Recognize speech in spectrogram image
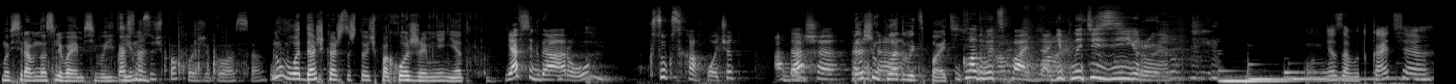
мы все равно сливаемся Кажется, у воедино. нас очень похожие голоса. Ну вот, Даша кажется, что очень похожие, мне нет. Я всегда ору, Ксукс хохочет, а Даша... как Даша это, укладывает спать. Укладывает спать, да, гипнотизирует. Меня зовут Катя,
